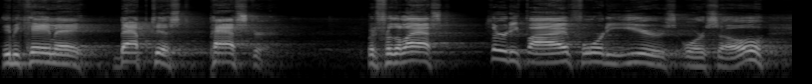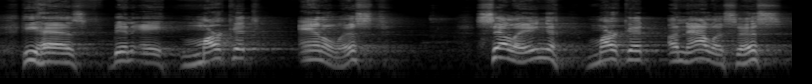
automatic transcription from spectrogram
He became a Baptist pastor. But for the last 35, 40 years or so, he has been a market analyst selling market analysis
